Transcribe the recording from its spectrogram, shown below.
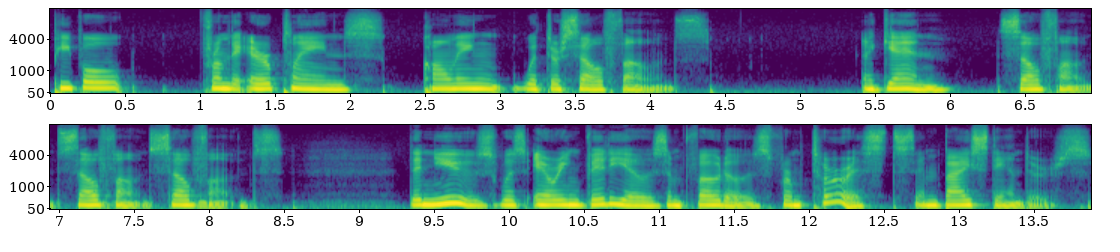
People from the airplanes calling with their cell phones. Again, cell phones, cell phones, cell phones. The news was airing videos and photos from tourists and bystanders.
